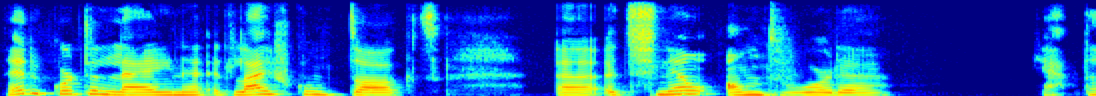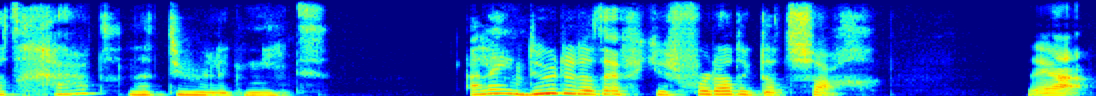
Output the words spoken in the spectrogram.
De korte lijnen, het live contact, uh, het snel antwoorden. Ja, dat gaat natuurlijk niet. Alleen duurde dat eventjes voordat ik dat zag. Nou ja,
